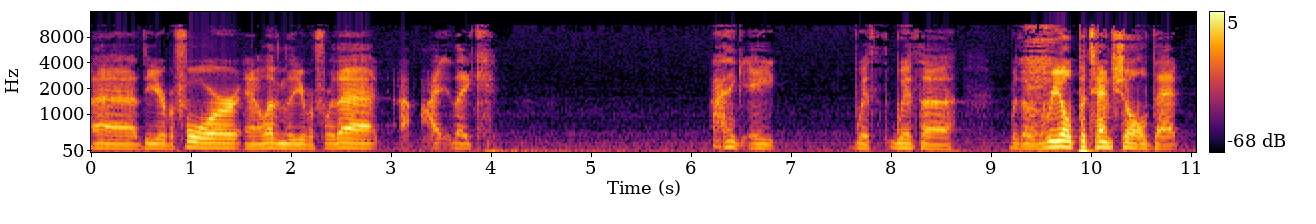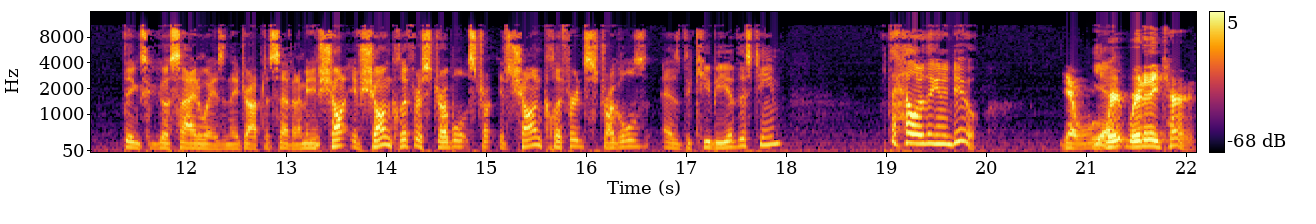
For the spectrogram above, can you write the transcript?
uh, the year before and eleven the year before that. I, I like. I think eight with with a with a real potential that things could go sideways and they drop to seven. I mean, if Sean if Sean Clifford struggle str- if Sean Clifford struggles as the QB of this team, what the hell are they going to do? yeah, Yeah. where where do they turn?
